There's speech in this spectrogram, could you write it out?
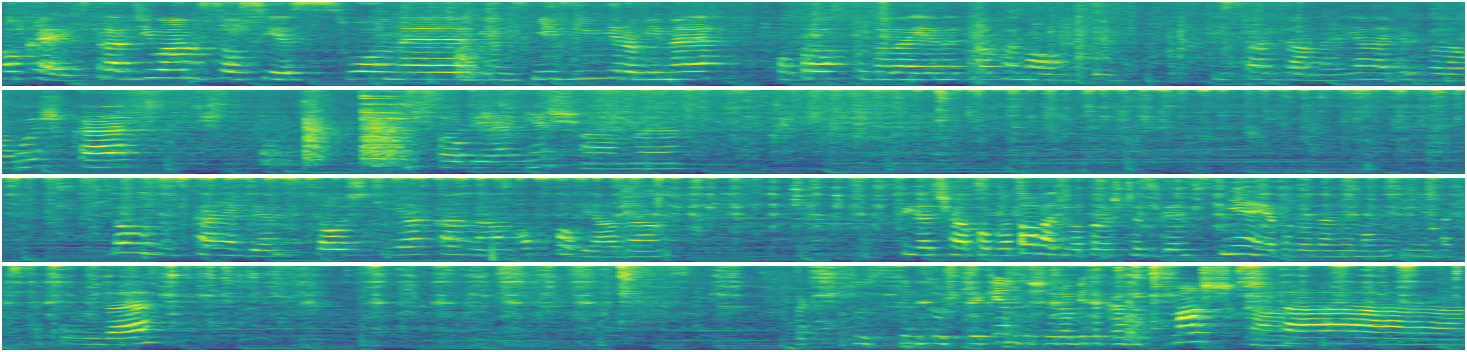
Okej, sprawdziłam, sos jest słony, więc nic z nim nie robimy, po prostu dodajemy trochę mąki i sprawdzamy. Ja najpierw dodam łyżkę i sobie mieszamy. Do uzyskania gęstości, jaka nam odpowiada. Chwilę trzeba pogotować, bo to jeszcze zgęstnieje po dodaniu mąki, nie tak w sekundę. Tak tu z tym tłuszczykiem to się robi taka zasmażka. Tak.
